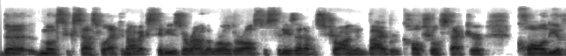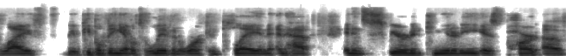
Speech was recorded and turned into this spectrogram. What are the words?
the most successful economic cities around the world are also cities that have a strong and vibrant cultural sector, quality of life, people being able to live and work and play and, and have an inspirited community is part of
